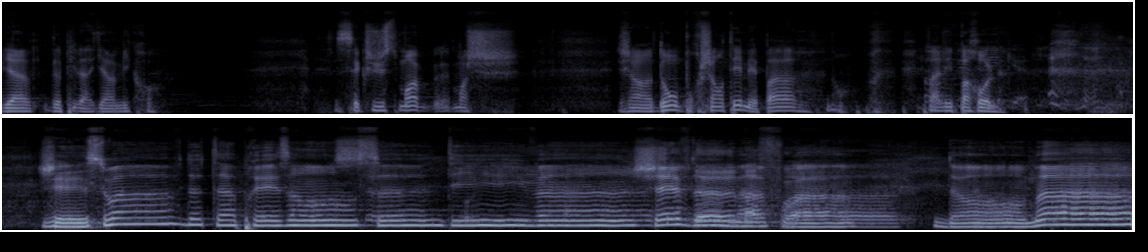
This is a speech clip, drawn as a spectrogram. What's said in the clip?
Viens, depuis là, il y a un micro. C'est que juste moi, moi j'ai un don pour chanter, mais pas, non, pas les paroles. J'ai soif de ta présence, divin chef de ma foi. Dans ma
